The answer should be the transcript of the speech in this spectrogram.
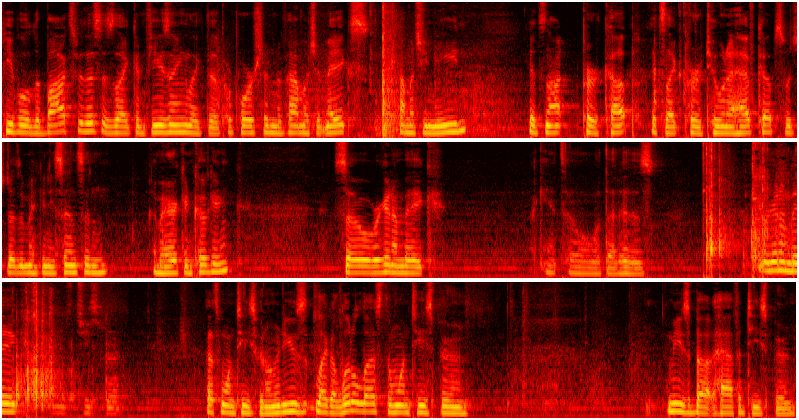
People, the box for this is like confusing, like the proportion of how much it makes, how much you need. It's not per cup. It's like per two and a half cups, which doesn't make any sense in American cooking. So we're gonna make. I can't tell what that is. We're gonna make. Teaspoon. That's one teaspoon. I'm gonna use like a little less than one teaspoon. I'm gonna use about half a teaspoon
